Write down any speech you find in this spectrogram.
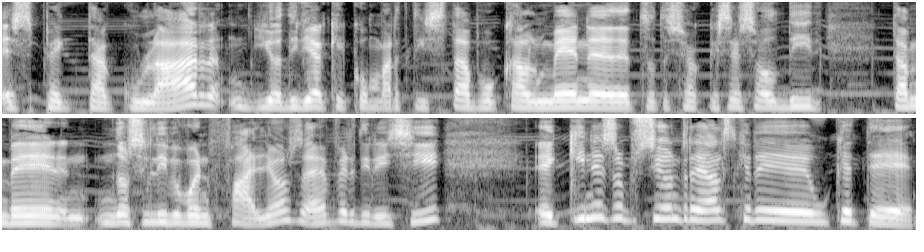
espectacular. Jo diria que com a artista vocalment, eh, tot això que se sol dir, també no se li veuen fallos, eh, per dir així. Eh, quines opcions reals creu que té?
